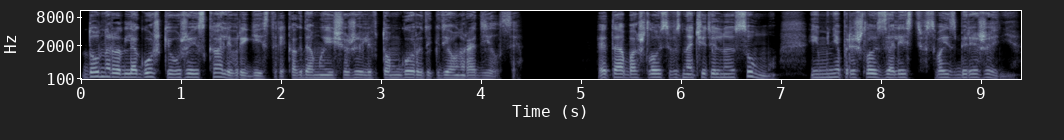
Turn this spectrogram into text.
Донора для Гошки уже искали в регистре, когда мы еще жили в том городе, где он родился. Это обошлось в значительную сумму, и мне пришлось залезть в свои сбережения.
